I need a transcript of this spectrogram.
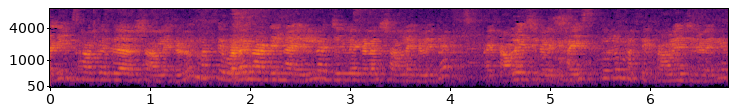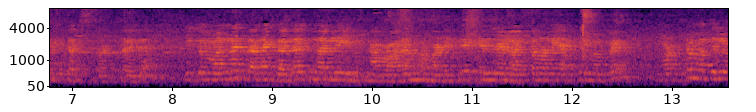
ಗಡಿ ಭಾಗದ ಶಾಲೆಗಳು ಮತ್ತೆ ಒಳನಾಡಿನ ಎಲ್ಲ ಜಿಲ್ಲೆಗಳ ಶಾಲೆಗಳಿಗೆ ಕಾಲೇಜುಗಳಿಗೆ ಹೈಸ್ಕೂಲು ಮತ್ತೆ ಕಾಲೇಜುಗಳಿಗೆ ವಿತರಿಸಲಾಗ್ತಾ ಇದೆ. ಈಗ ಮೊನ್ನೆ ತಾನೇ ಗದಗ್ನಲ್ಲಿ ನಾವು ಆರಂಭ ಮಾಡಿದ್ವಿ. ಏಕೆಂದರೆ ಲಂಕಮಣಿ ಅತ್ತಿಮಬ್ಬೆ ಮೊಟ್ಟ ಮೊದಲು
